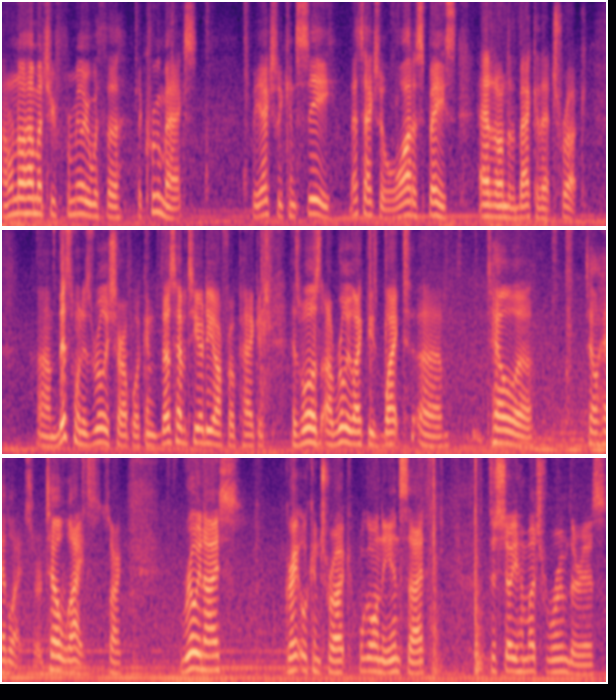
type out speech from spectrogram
I don't know how much you're familiar with the, the Crewmax, but you actually can see that's actually a lot of space added onto the back of that truck. Um, this one is really sharp looking. Does have a TRD off-road package, as well as I really like these black uh, tail uh, tail headlights or tail lights. Sorry, really nice, great looking truck. We'll go on the inside, just show you how much room there is.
